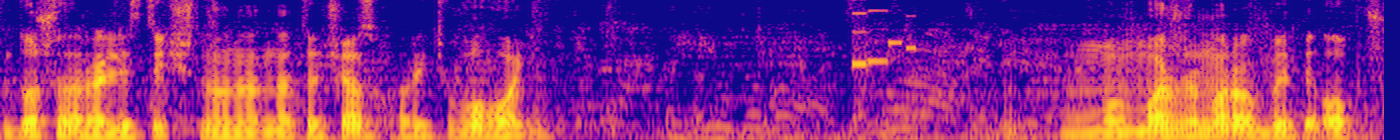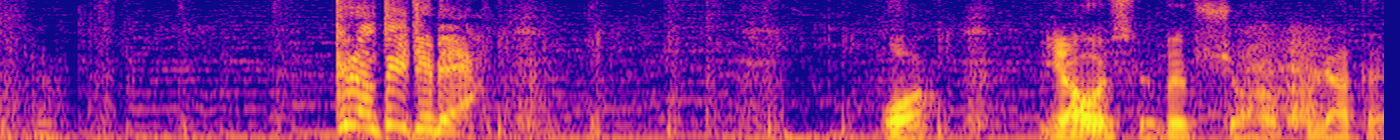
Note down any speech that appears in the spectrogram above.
Дуже реалістично на, на той час горить вогонь. М- можемо робити обшуки. Кранты тебе! О, я ось любив з чого пуляти.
